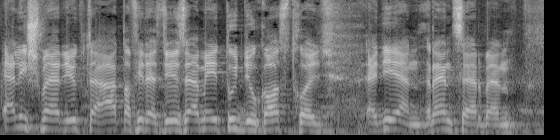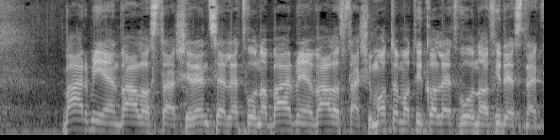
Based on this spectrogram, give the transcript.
Elismerjük tehát a Fidesz győzelmét, tudjuk azt, hogy egy ilyen rendszerben bármilyen választási rendszer lett volna, bármilyen választási matematika lett volna a Fidesznek,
